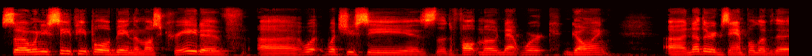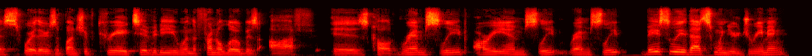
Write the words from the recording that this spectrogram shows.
So when you see people being the most creative uh, what, what you see is the default mode network going. Uh, another example of this where there's a bunch of creativity when the frontal lobe is off is called rem sleep rem sleep rem sleep. Basically that's when you're dreaming.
